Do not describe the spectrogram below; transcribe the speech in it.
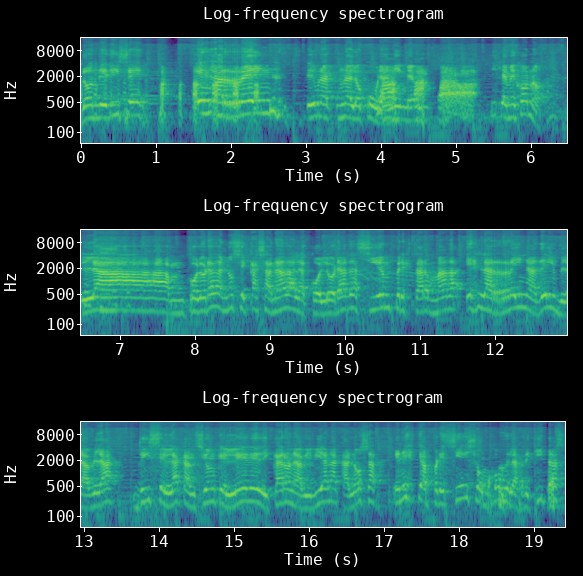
donde dice, es la reina. Es una, una locura. ni me- dije, mejor no. La mm, Colorada no se calla nada, la Colorada siempre está armada, es la reina del bla bla, dice la canción que le dedicaron a Viviana Canosa en este Appreciation Post de las riquitas.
